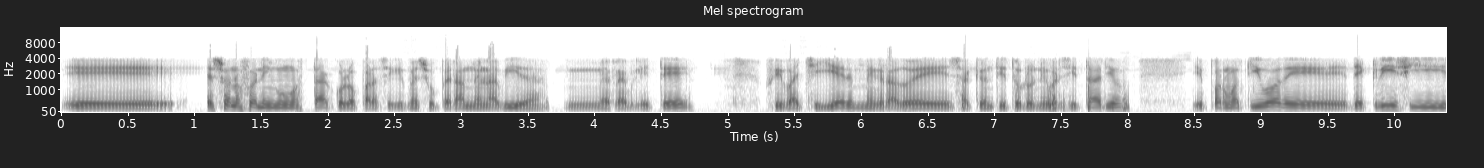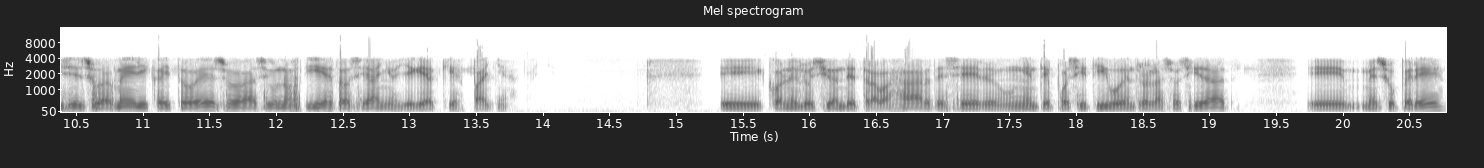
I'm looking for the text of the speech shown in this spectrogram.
eh, eso no fue ningún obstáculo para seguirme superando en la vida. Me rehabilité, fui bachiller, me gradué, saqué un título universitario y por motivo de, de crisis en Sudamérica y todo eso, hace unos 10, 12 años llegué aquí a España. Eh, con la ilusión de trabajar, de ser un ente positivo dentro de la sociedad, eh, me superé.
